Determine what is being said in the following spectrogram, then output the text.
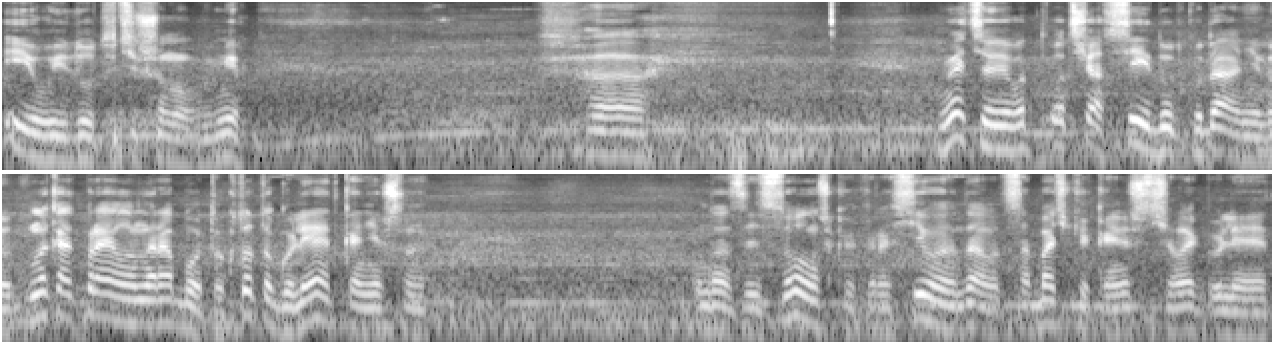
и уйдут в тишину, в мир. А, понимаете, вот, вот сейчас все идут, куда они идут? Ну, как правило, на работу. Кто-то гуляет, конечно. У нас здесь солнышко, красиво. Да, вот собачка, конечно, человек гуляет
